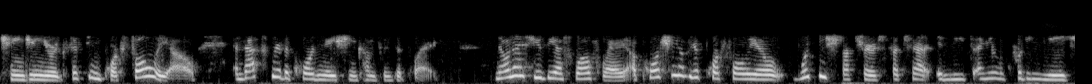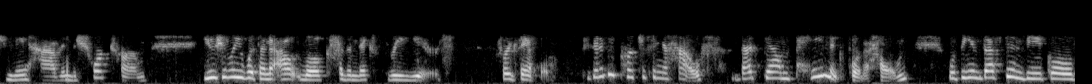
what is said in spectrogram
changing your existing portfolio, and that's where the coordination comes into play. Known as UBS Wealthway, a portion of your portfolio would be structured such that it meets any liquidity needs you may have in the short term, usually with an outlook for the next three years. For example, if you're going to be purchasing a house, that down payment for the home would be invested in vehicles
